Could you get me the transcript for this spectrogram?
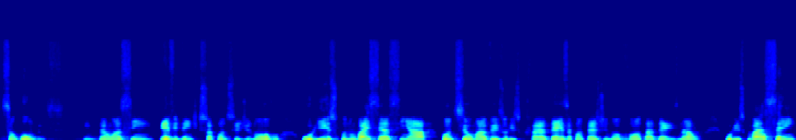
são cúmplices. Então, assim, evidente que isso acontecer de novo, o risco não vai ser assim, ah, aconteceu uma vez, o risco foi a 10, acontece de novo, volta a 10. Não, o risco vai a 100.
